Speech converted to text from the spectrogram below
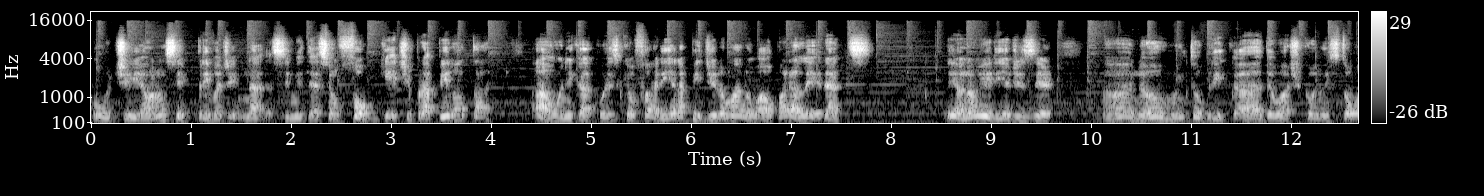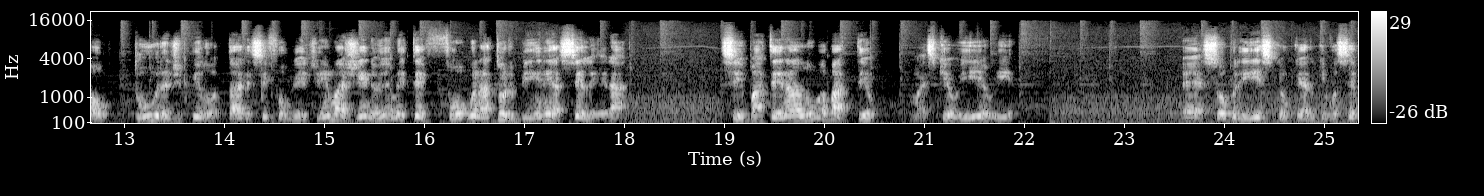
O Tião não se priva de nada. Se me desse um foguete para pilotar, a única coisa que eu faria era pedir o um manual para ler antes. Eu não iria dizer, ah não, muito obrigado, eu acho que eu não estou à altura de pilotar esse foguete. Imagina, eu ia meter fogo na turbina e acelerar. Se bater na lua, bateu. Mas que eu ia, eu ia. É sobre isso que eu quero que você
